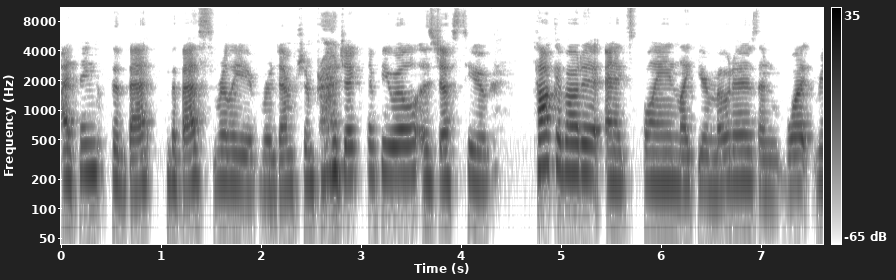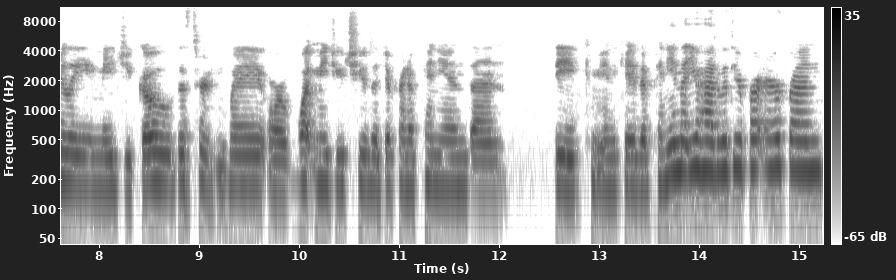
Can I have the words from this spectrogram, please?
I think the best the best really redemption project, if you will, is just to talk about it and explain like your motives and what really made you go this certain way or what made you choose a different opinion than the communicated opinion that you had with your partner or friend.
